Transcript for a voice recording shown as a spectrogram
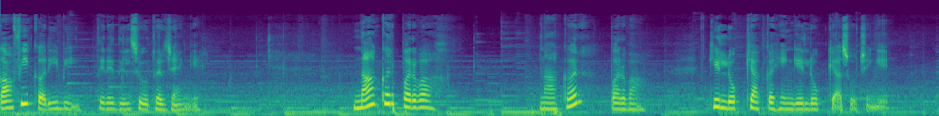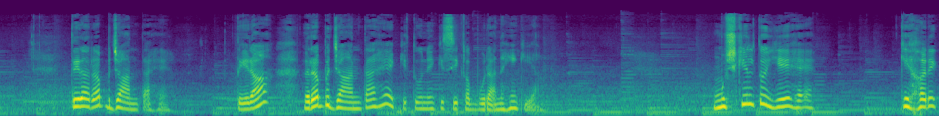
काफ़ी करीबी तेरे दिल से उतर जाएँगे। ना कर परवाह ना कर परवाह कि लोग क्या कहेंगे, लोग क्या सोचेंगे। तेरा रब जानता है, तेरा रब जानता है कि तूने किसी का बुरा नहीं किया। मुश्किल तो ये है कि हर एक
